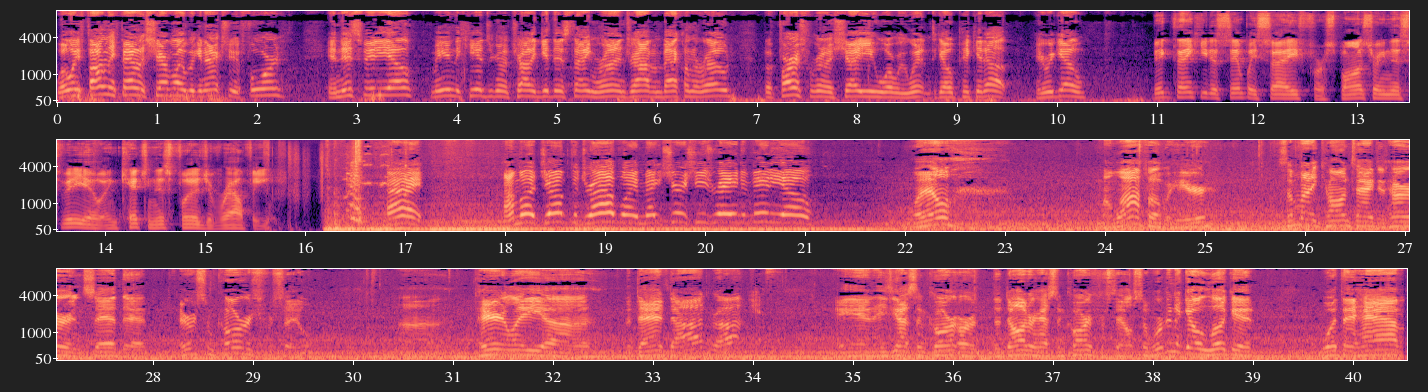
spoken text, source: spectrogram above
Well, we finally found a Chevrolet we can actually afford. In this video, me and the kids are going to try to get this thing running, driving back on the road. But first, we're going to show you where we went to go pick it up. Here we go. Big thank you to SimpliSafe for sponsoring this video and catching this footage of Ralphie. Hey, I'm going to jump the driveway, make sure she's ready to video. Well, my wife over here, somebody contacted her and said that there were some cars for sale. Uh, apparently, uh, the dad died, right? Yes. And he's got some car, or the daughter has some cars for sale. So we're gonna go look at what they have.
